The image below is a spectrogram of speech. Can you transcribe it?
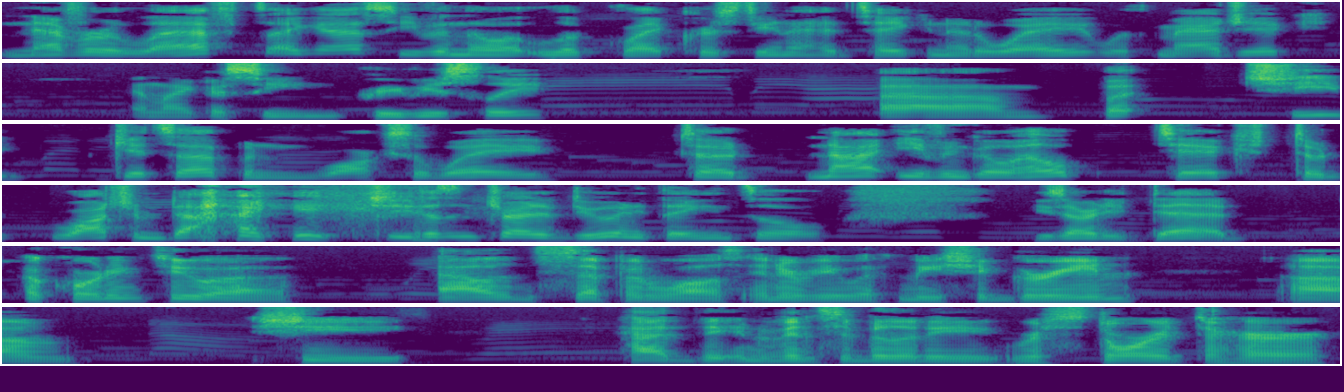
never left, I guess, even though it looked like Christina had taken it away with magic and like a scene previously. Um, but she gets up and walks away to not even go help Tick to watch him die. she doesn't try to do anything until he's already dead. according to uh, Alan Sepinwall's interview with Misha Green, um, she had the invincibility restored to her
